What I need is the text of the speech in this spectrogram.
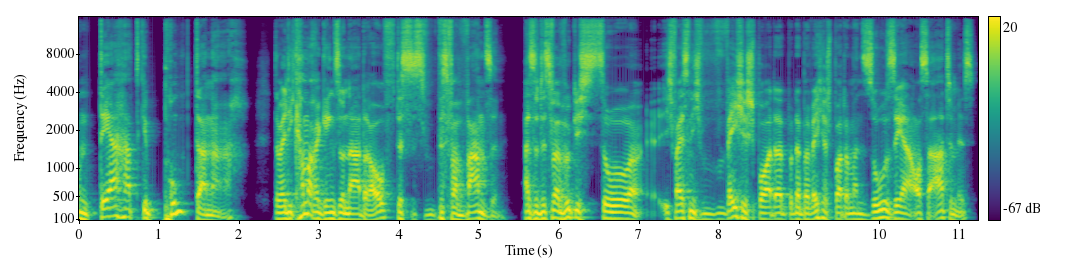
Und der hat gepumpt danach, weil die Kamera ging so nah drauf. Das ist, das war Wahnsinn. Also das war wirklich so, ich weiß nicht, welche Sportart oder bei welcher Sportart man so sehr außer Atem ist.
